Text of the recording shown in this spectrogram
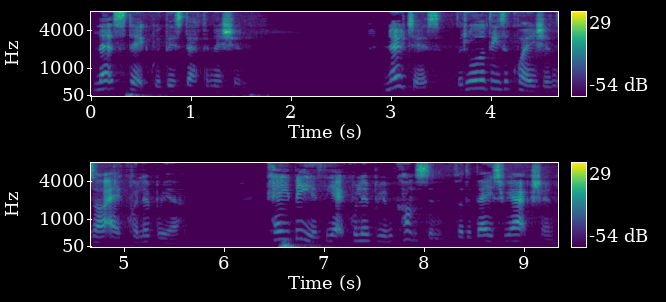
Let's stick with this definition. Notice that all of these equations are equilibria. Kb is the equilibrium constant for the base reaction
